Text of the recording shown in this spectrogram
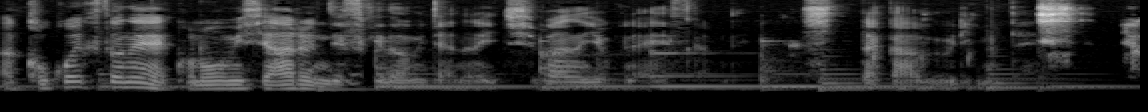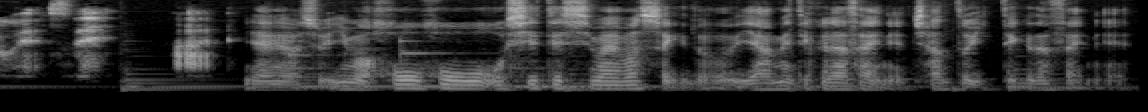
あ、ここ行くとね、このお店あるんですけど、みたいなの一番良くないですか。知ったかぶりみたいな。ですね。はい。やめましょう。今方法を教えてしまいましたけど、やめてくださいね。ちゃんと言ってくださいね。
